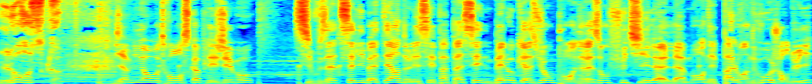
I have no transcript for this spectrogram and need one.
L'horoscope. Bienvenue dans votre horoscope les Gémeaux. Si vous êtes célibataire, ne laissez pas passer une belle occasion pour une raison futile. L'amour n'est pas loin de vous aujourd'hui,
